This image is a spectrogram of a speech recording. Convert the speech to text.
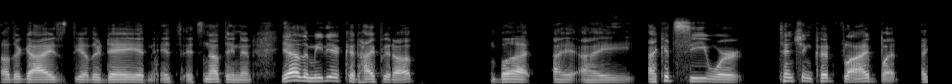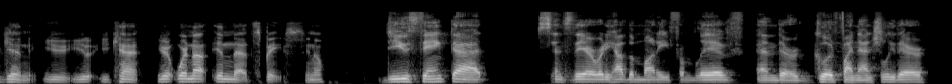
other guys the other day and it's it's nothing and yeah the media could hype it up but I I I could see where tension could fly, but again, you you you can't. You, we're not in that space, you know. Do you think that since they already have the money from LIV and they're good financially there,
